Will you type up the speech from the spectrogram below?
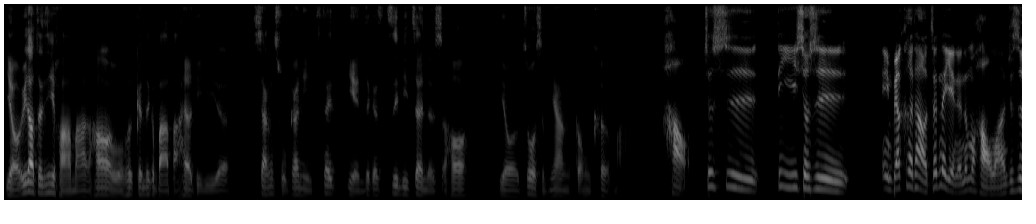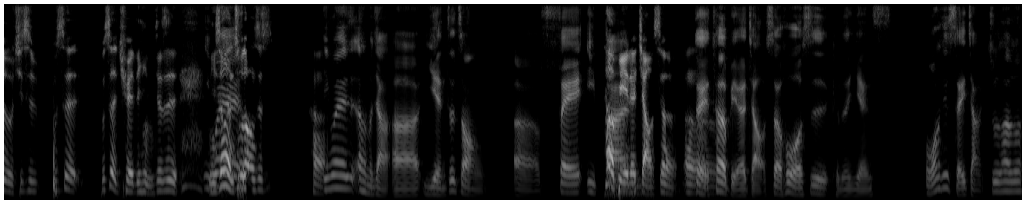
有遇到曾静华吗？然后我会跟这个爸爸还有弟弟的相处，跟你在演这个自闭症的时候有做什么样的功课吗？好，就是第一就是你不要客套，真的演的那么好吗？就是我其实不是不是很确定，就是 你说很触动是因为要怎么讲？呃，演这种呃非一般特别的角色，嗯、对特别的角色，或者是可能演。我忘记谁讲，就是他说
